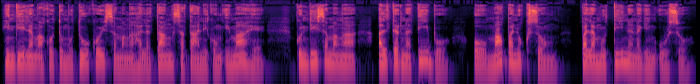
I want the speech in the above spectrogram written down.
Hindi lang ako tumutukoy sa mga halatang satanikong imahe, kundi sa mga alternatibo o mapanuksong palamuti na naging uso.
